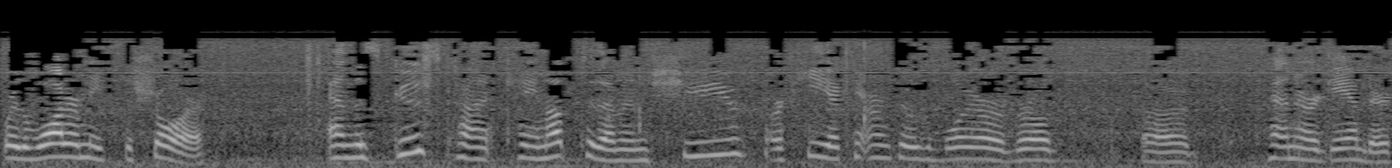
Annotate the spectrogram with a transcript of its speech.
where the water meets the shore. And this goose came up to them, and she or he, I can't remember if it was a boy or a girl, a hen or a gander.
